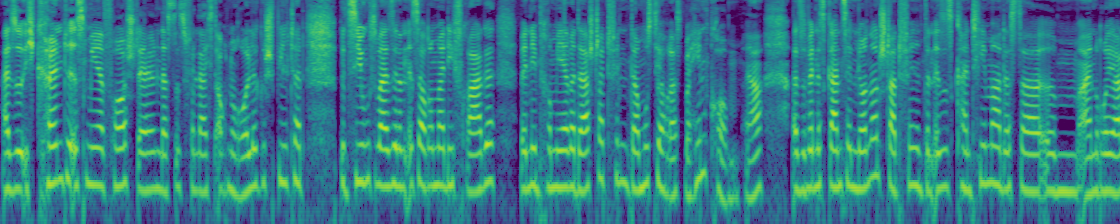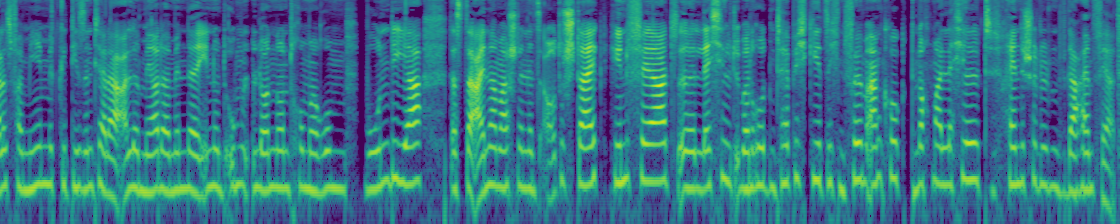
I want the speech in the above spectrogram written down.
Also ich könnte es mir vorstellen, dass es vielleicht auch eine Rolle gespielt hat, beziehungsweise dann ist auch immer die Frage, wenn die Premiere da stattfindet, da muss die auch erstmal hinkommen, ja. Also wenn das Ganze in London stattfindet, dann ist es kein Thema, dass da ähm, ein royales Familienmitglied, die sind ja da alle mehr oder minder in und um London drumherum, wohnen die ja, dass da einer mal schnell ins Auto steigt, hinfährt, äh, lächelt, über den roten Teppich geht, sich einen Film anguckt, nochmal lächelt, Hände schüttelt und wieder heimfährt.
